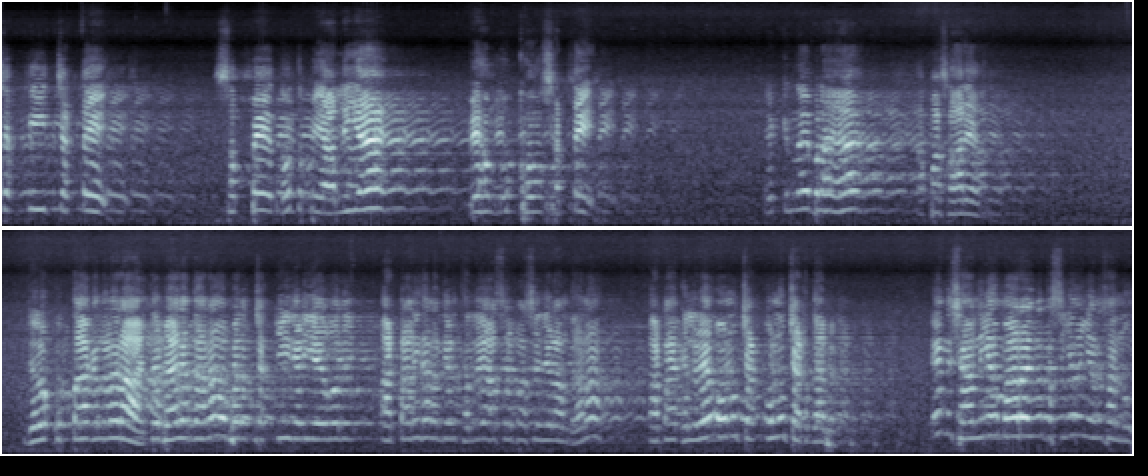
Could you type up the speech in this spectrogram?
ਚੱਕੀ ਚੱਟੇ। ਸੱਪੇ ਦੁੱਧ ਪਿਆਲੀਐ ਵੇਹ ਮੁਖੋਂ ਸੱਟੇ। ਇਹ ਕਿੰਨੇ ਬਣਾਇਆ ਆਪਾਂ ਸਾਰਿਆਂ ਜਦੋਂ ਕੁੱਤਾ ਕਹਿੰਦਾ ਰਾਜ ਤੇ ਬਹਿ ਜਾਂਦਾ ਨਾ, ਉਹ ਫਿਰ ਚੱਕੀ ਜਿਹੜੀ ਹੈ, ਉਹਦੇ ਆਟਾ ਨਹੀਂ ਖਾਣਾ, ਜਿਹੜੇ ਥੱਲੇ ਆਸੇ-ਪਾਸੇ ਜਿਹੜਾ ਹੁੰਦਾ ਨਾ, ਆਟਾ ਖਿਲਰਿਆ ਉਹਨੂੰ ਉਹਨੂੰ ਚੱਟਦਾ ਫਿਰ। ਇਹ ਨਿਸ਼ਾਨੀਆਂ ਮਹਾਰਾਜ ਨੇ ਦੱਸੀਆਂ ਹੋਈਆਂ ਨੇ ਸਾਨੂੰ।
